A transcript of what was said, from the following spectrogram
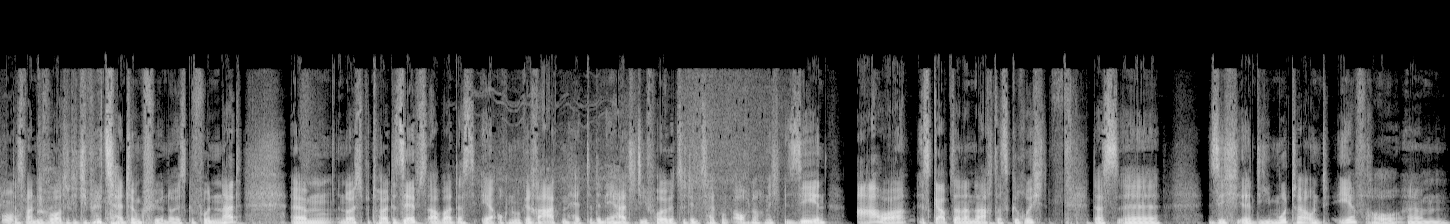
Oh. Das waren die Worte, die die Bildzeitung für Neues gefunden hat. Ähm, Neues beteuerte selbst aber, dass er auch nur geraten hätte, denn er hatte die Folge zu dem Zeitpunkt auch noch nicht gesehen aber es gab dann danach das Gerücht, dass äh, sich äh, die Mutter und Ehefrau ähm,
